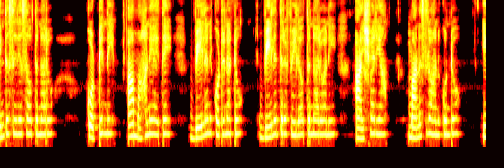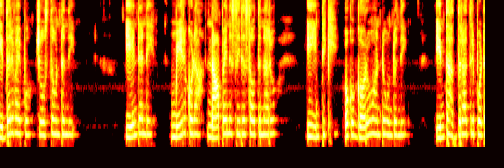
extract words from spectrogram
ఇంత సీరియస్ అవుతున్నారు? కొట్టింది ఆ మహని అయితే వీళ్ళని కొట్టినట్టు వీళ్ళిద్దరు ఫీల్ అవుతున్నారు అని ఐశ్వర్య మనసులో అనుకుంటూ ఇద్దరి వైపు చూస్తూ ఉంటుంది. ఏంటండి? మీరు కూడా నాపైన సీరియస్ అవుతున్నారు. ఈ ఇంటికి ఒక గౌరవం అంటూ ఉంటుంది. ఇంత అర్ధరాత్రి పూట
